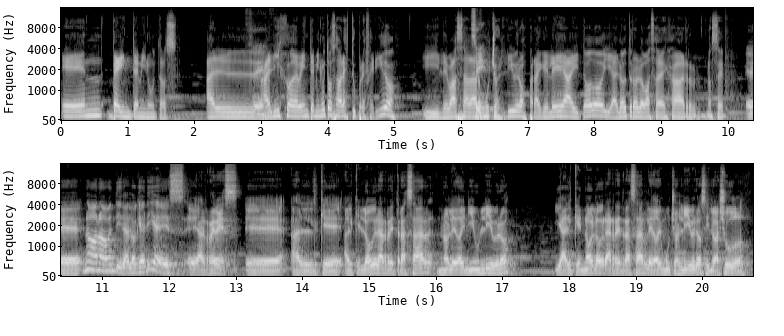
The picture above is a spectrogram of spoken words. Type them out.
en 20 minutos. Al, Sí. al hijo de 20 minutos ahora es tu preferido y le vas a dar Sí. muchos libros para que lea y todo y al otro lo vas a dejar, no sé. Eh, no, no, mentira. Lo que haría es eh, al revés. Eh, al, que, al que logra retrasar no le doy ni un libro. Y al que no logra retrasar le doy muchos libros y lo ayudo.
